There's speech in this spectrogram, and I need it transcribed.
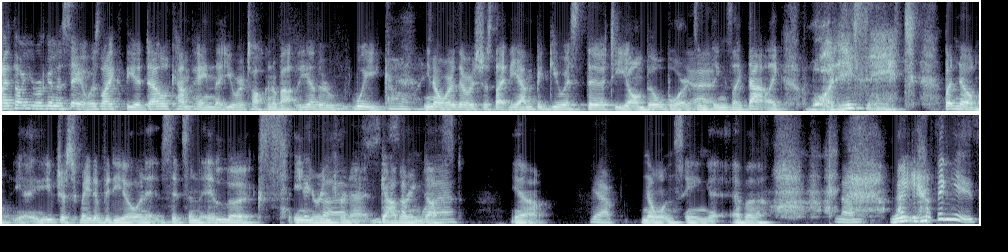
I thought you were going to say it was like the Adele campaign that you were talking about the other week. Oh, you know, where there was just like the ambiguous 30 on billboards and things like that. Like, what is it? But no, yeah, you've just made a video and it sits and it lurks in It your lurks internet, gathering somewhere. dust. Yeah. Yeah, No one's seeing it ever. no. We, the thing is,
